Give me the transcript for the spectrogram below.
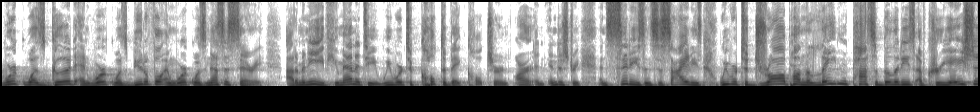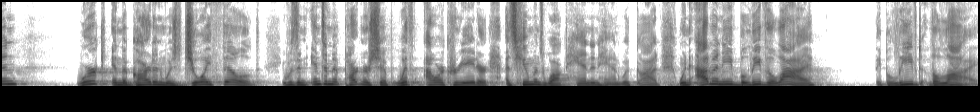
Work was good and work was beautiful and work was necessary. Adam and Eve, humanity, we were to cultivate culture and art and industry and cities and societies. We were to draw upon the latent possibilities of creation. Work in the garden was joy filled. It was an intimate partnership with our Creator as humans walked hand in hand with God. When Adam and Eve believed the lie, they believed the lie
